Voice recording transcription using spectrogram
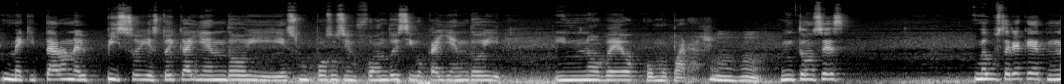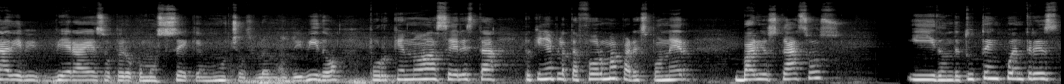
me quitaron el piso y estoy cayendo y es un pozo sin fondo y sigo cayendo y, y no veo cómo parar. Entonces, me gustaría que nadie viviera eso, pero como sé que muchos lo hemos vivido, ¿por qué no hacer esta pequeña plataforma para exponer varios casos y donde tú te encuentres,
